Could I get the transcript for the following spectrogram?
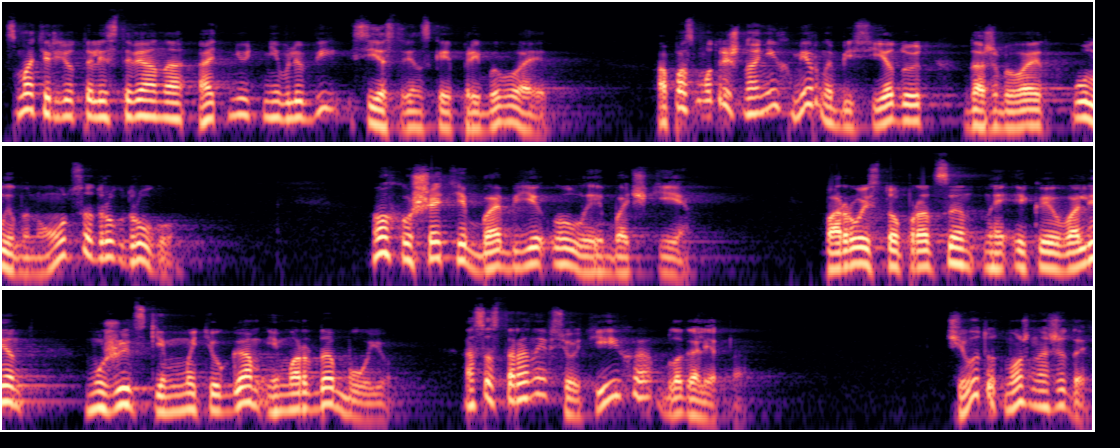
С матерью-то Листвяна отнюдь не в любви сестринской пребывает. А посмотришь на них, мирно беседуют, даже бывает улыбнутся друг другу. Ох уж эти бабьи улыбочки. Порой стопроцентный эквивалент мужицким матюгам и мордобою. А со стороны все тихо, благолепно. Чего тут можно ожидать?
